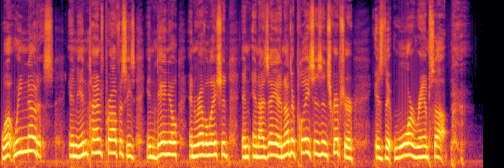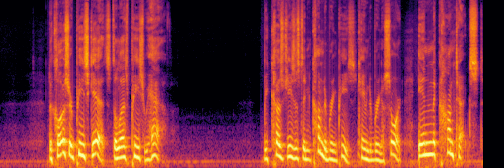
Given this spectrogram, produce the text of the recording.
what we notice in end times prophecies in Daniel and Revelation and, and Isaiah and other places in Scripture is that war ramps up. the closer peace gets, the less peace we have. Because Jesus didn't come to bring peace, he came to bring a sword in the context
